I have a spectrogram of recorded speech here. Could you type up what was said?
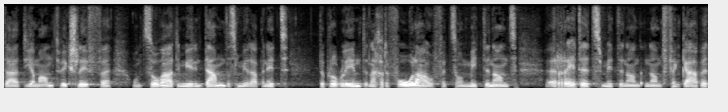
der Diamant wird geschliffen. Und so werden wir in dem, dass wir eben nicht der Problem nachher davonlaufen, sondern miteinander reden, miteinander einander vergeben.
